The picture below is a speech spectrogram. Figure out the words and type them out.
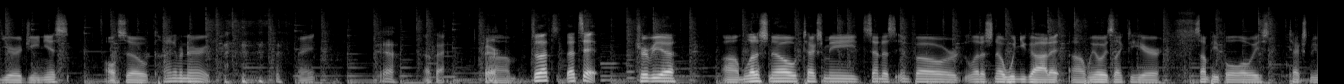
you're a genius. Also, kind of a nerd, right? Yeah. Okay. Fair. Um, so that's that's it. Trivia. Um, let us know. Text me. Send us info, or let us know when you got it. Um, we always like to hear. Some people always text me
